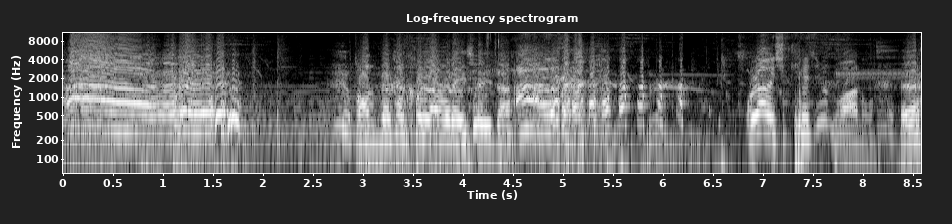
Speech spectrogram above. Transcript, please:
아! 완벽한 콜라보레이션이다. 올라가기 쉽게 해주면 뭐하노? 에?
